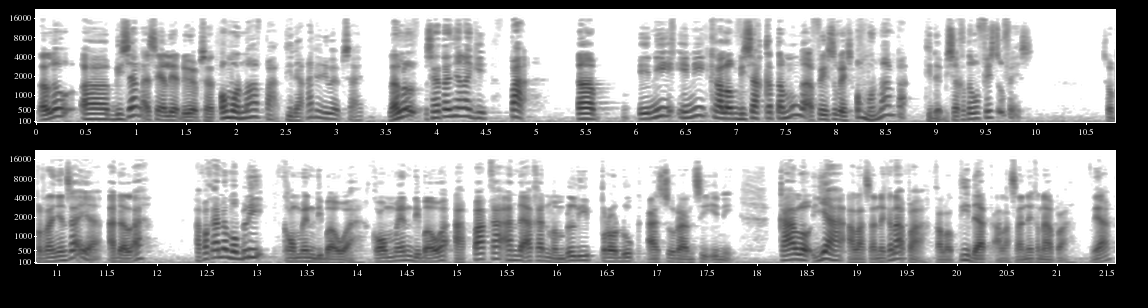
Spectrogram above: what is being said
Lalu uh, bisa nggak saya lihat di website? Oh mohon maaf pak. Tidak ada di website. Lalu saya tanya lagi pak uh, ini ini kalau bisa ketemu nggak face to face? Oh mohon maaf pak. Tidak bisa ketemu face to face So pertanyaan saya adalah apakah Anda mau beli? Komen di bawah. Komen di bawah apakah Anda akan membeli produk asuransi ini? Kalau ya, alasannya kenapa? Kalau tidak, alasannya kenapa? Ya.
